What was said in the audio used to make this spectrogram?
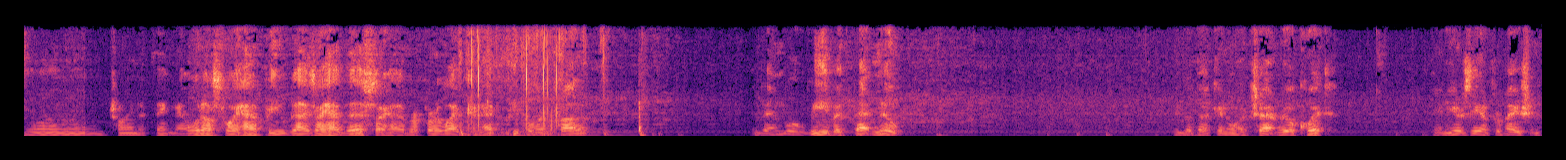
Um, I'm trying to think now. What else do I have for you guys? I have this. I have Refer Life Connect, people and product. And then we'll leave at that note. Let me go back into our chat real quick. And here's the information.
